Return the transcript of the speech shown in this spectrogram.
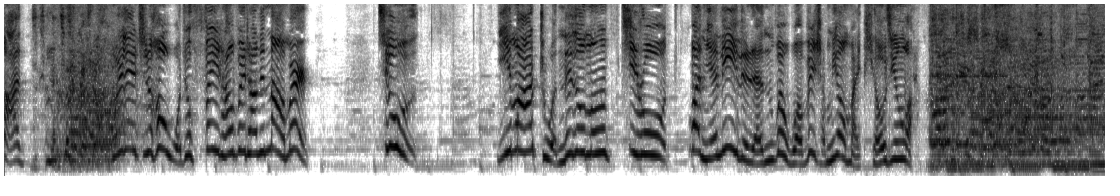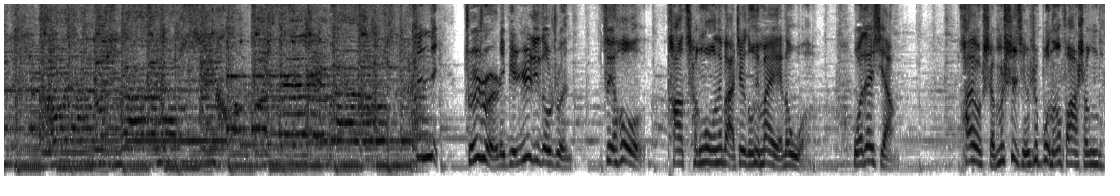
丸。回来之后我就非常非常的纳闷儿就姨妈准的都能进入万年历的人，问我为什么要买调经丸。真的准准的，比日历都准。最后他成功的把这个东西卖给了我。我在想，还有什么事情是不能发生的？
